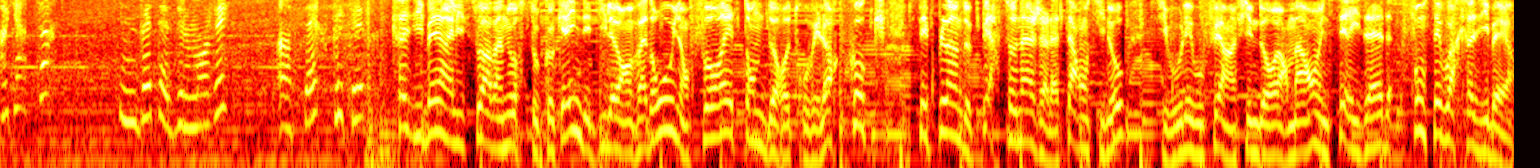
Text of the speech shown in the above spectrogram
regarde ça Une bête a dû le manger Un cerf peut-être Crazy Bear est l'histoire d'un ours sous cocaïne, des dealers en vadrouille, en forêt, tentent de retrouver leur coke. C'est plein de personnages à la Tarantino. Si vous voulez vous faire un film d'horreur marrant, une série Z, foncez voir Crazy Bear.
